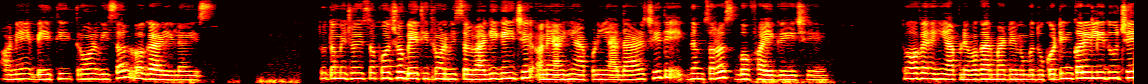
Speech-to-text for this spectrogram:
અને બેથી ત્રણ વિસલ વગાડી લઈશ. તો તમે જોઈ શકો છો, બેથી ત્રણ વિસલ વાગી ગઈ છે અને અહીં આપણી આ દાળ છે તે એકદમ સરસ બફાઈ ગઈ છે. તો હવે અહીં આપણે વઘાર માટેનું બધું કટિંગ કરી લીધું છે.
